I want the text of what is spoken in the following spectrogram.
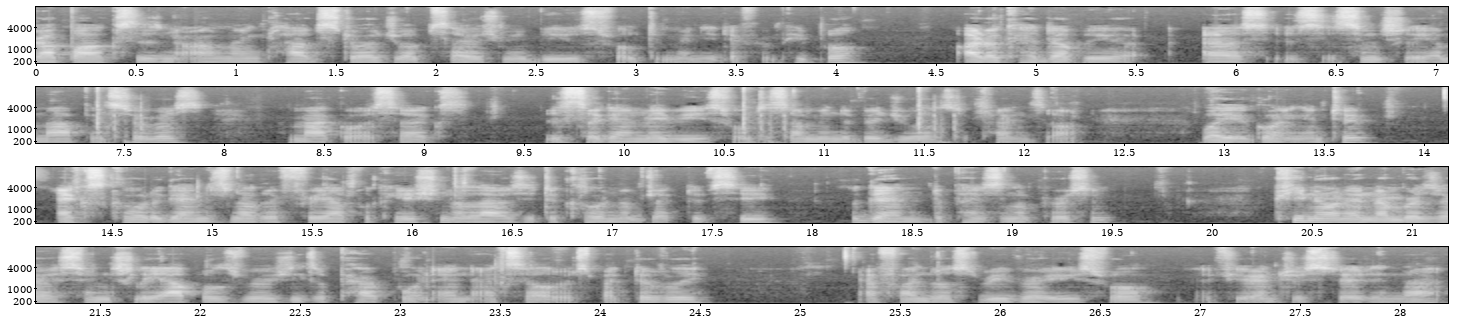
Dropbox is an online cloud storage website which may be useful to many different people. AutoCAD WS is essentially a mapping service for Mac OS X. This again may be useful to some individuals, depends on what you're going into. Xcode again is another free application, allows you to code in Objective-C. Again, depends on the person. Keynote and Numbers are essentially Apple's versions of PowerPoint and Excel respectively. I find those to be very useful if you're interested in that.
